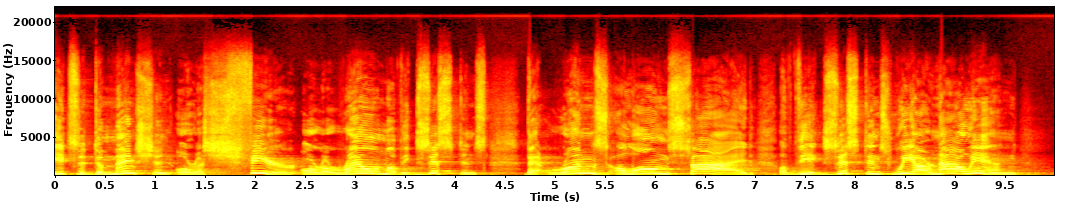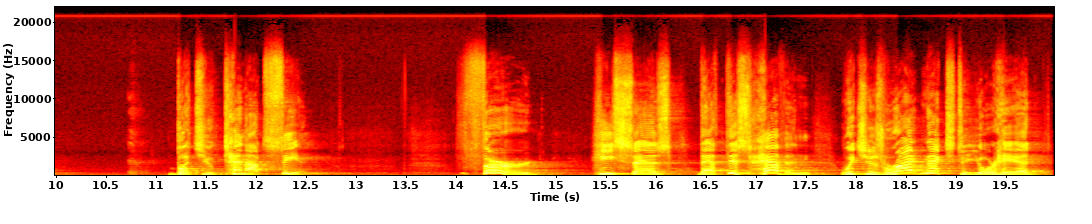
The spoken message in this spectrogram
It's a dimension or a sphere or a realm of existence that runs alongside of the existence we are now in but you cannot see it. Third, he says that this heaven, which is right next to your head,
